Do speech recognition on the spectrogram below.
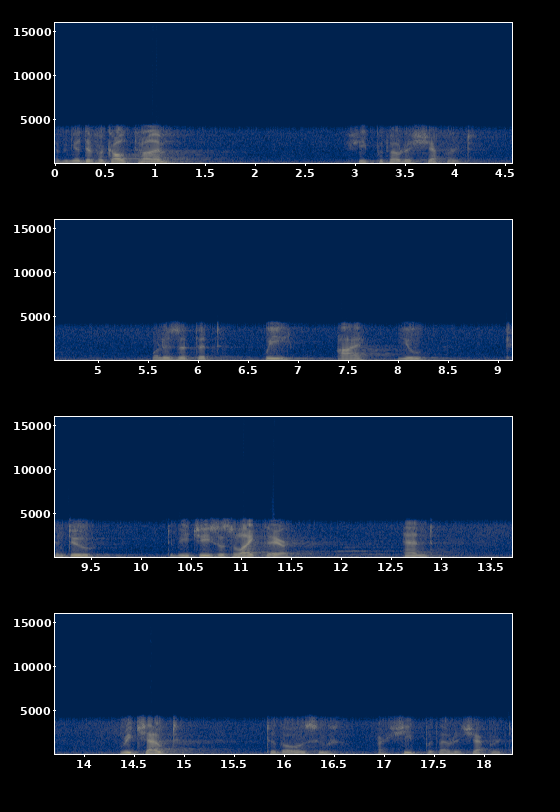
having a difficult time? Sheep without a shepherd. What is it that we, I, you, can do to be Jesus like there and reach out to those who are sheep without a shepherd?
